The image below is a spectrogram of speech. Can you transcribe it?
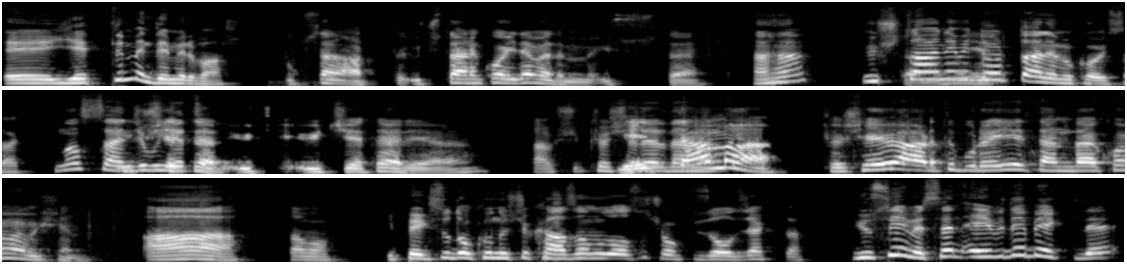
E, yetti mi demir bar? 90 arttı. 3 tane koy demedim mi üst üste? Aha. 3 Tamam, tane mi ye- 4 tane mi koysak? Nasıl sence Üç bu yeter? 3 3 yeter ya. Tamam şu köşelerden. Yetti ama köşeye ve artı burayı sen daha koymamışsın. Aa tamam. İpeksi dokunuşu kazmamız olsa çok güzel olacak da. Hüseyin sen evde bekle.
